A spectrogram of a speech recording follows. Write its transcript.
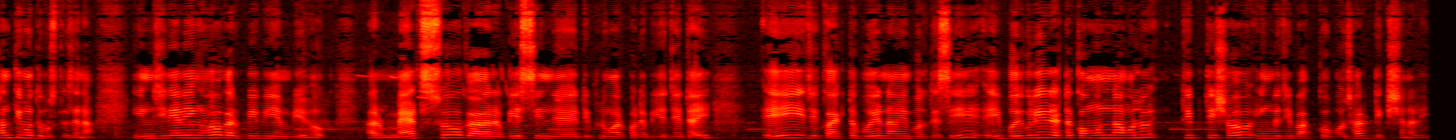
শান্তি মতো বুঝতেছে না। ইঞ্জিনিয়ারিং হোক আর বিবিএমবি হোক। আর ম্যাথস হোক আর বিএসসি ডিপ্লোমার পরে বিয়ে যেটাই, এই যে কয়েকটা বইয়ের নাম আমি বলতেছি, এই বইগুলির একটা কমন নাম হলো তৃপ্তি সহ ইংরেজি বাক্য বোঝার ডিকশনারি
